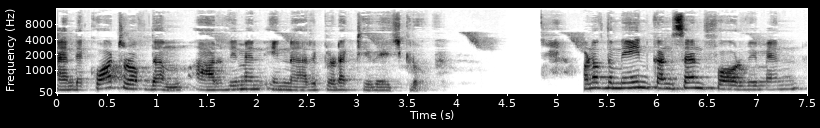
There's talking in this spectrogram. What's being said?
and a quarter of them are women in a reproductive age group. One of the main concerns for women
